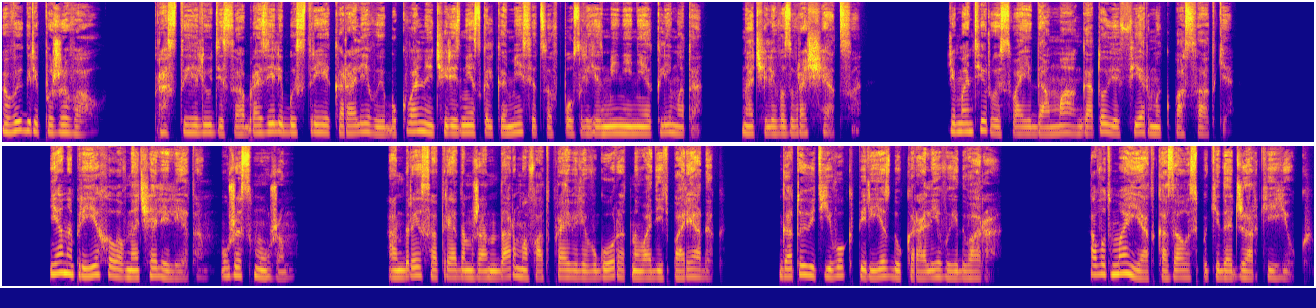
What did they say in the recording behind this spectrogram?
В игре поживал. Простые люди сообразили быстрее королевы и буквально через несколько месяцев после изменения климата начали возвращаться, ремонтируя свои дома, готовя фермы к посадке. Яна приехала в начале лета, уже с мужем. Андре с отрядом жандармов отправили в город наводить порядок, готовить его к переезду королевы и двора. А вот Майя отказалась покидать жаркий юг,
